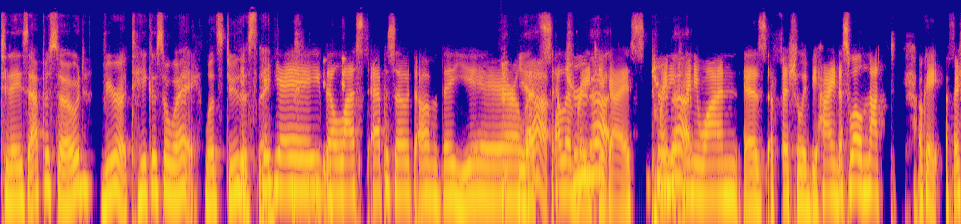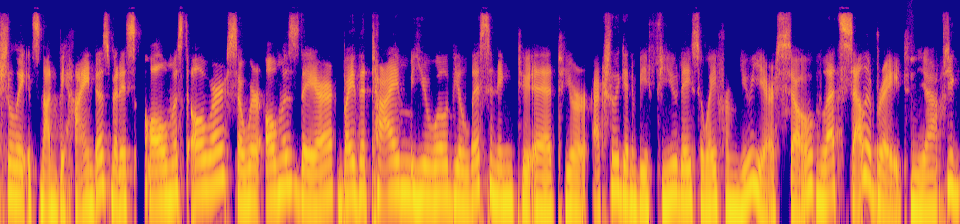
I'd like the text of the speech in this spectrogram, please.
today's episode, Vera, take us away. Let's do this thing. Yay, the last episode of the year. yeah, Let's celebrate, you guys. True 2021 that. is officially behind us. Well, not okay, officially it's not behind us, but it's almost over. So we're almost there. By the time you will be listening to it, you're actually going to be a few days away from New Year. So let's celebrate. Yeah. You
